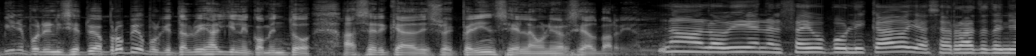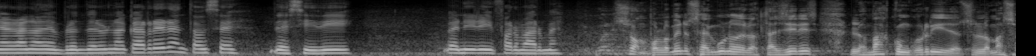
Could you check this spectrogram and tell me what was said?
¿Viene por iniciativa propia o porque tal vez alguien le comentó acerca de su experiencia en la Universidad Barrial? No, lo vi en el Facebook publicado y hace rato tenía ganas de emprender una carrera, entonces decidí venir a informarme. ¿Cuáles son, por lo menos, algunos de los talleres los más concurridos, los más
